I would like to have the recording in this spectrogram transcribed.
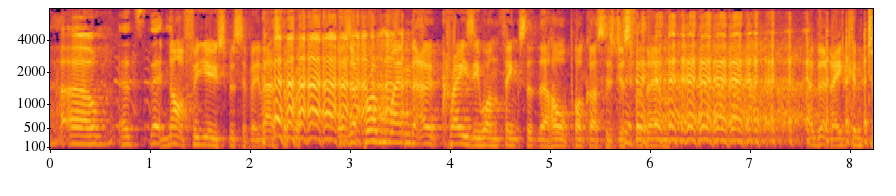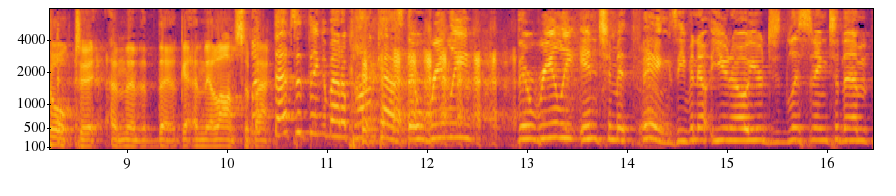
Oh, that's the... not for you specifically. That's the pro- there's a problem when a crazy one thinks that the whole podcast is just for them, and that they can talk to it, and then they'll get and they'll answer but back. That's the thing about a podcast; they're really, they're really intimate things. Even though you know you're just listening to them,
